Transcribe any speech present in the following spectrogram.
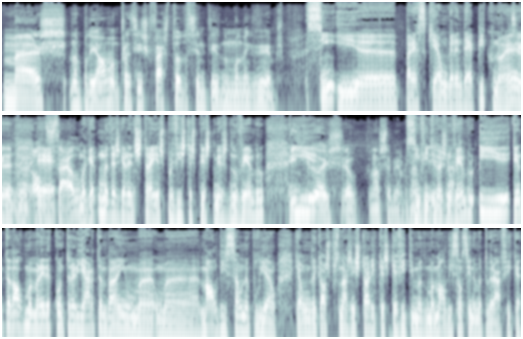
Mas Napoleão, Francisco, faz todo o sentido no mundo em que vivemos. Sim, e eh, parece que é um grande épico, não é? Sim, Eh, old é style. Uma, uma das grandes estreias previstas para este mês de novembro. 22 é o que nós sabemos. não é? Sim, 22 de novembro, e tenta de alguma maneira contrariar também uma, uma maldição Napoleão, que é um daqueles personagens históricas que é vítima de uma maldição cinematográfica.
